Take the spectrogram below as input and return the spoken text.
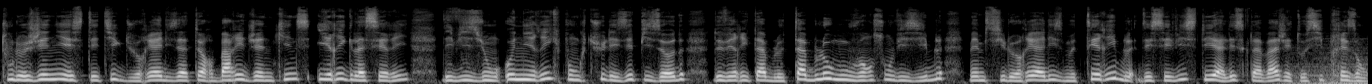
Tout le génie esthétique du réalisateur Barry Jenkins irrigue la série, des visions oniriques ponctuent les épisodes, de véritables tableaux mouvants sont visibles, même si le réalisme terrible des sévices liés à l'esclavage est aussi présent.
